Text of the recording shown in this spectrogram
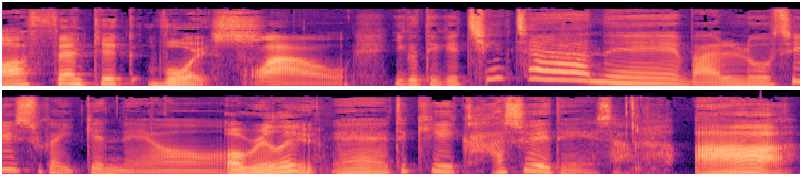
authentic voice. 와우 이거 되게 칭찬의 말로 쓰일 수가 있겠네요. Oh, really? 예, 특히 가수에 대해서. 아,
